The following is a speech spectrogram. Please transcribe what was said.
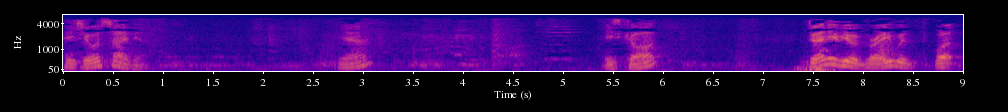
He's your Saviour. Yeah? He's God. Do any of you agree with what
